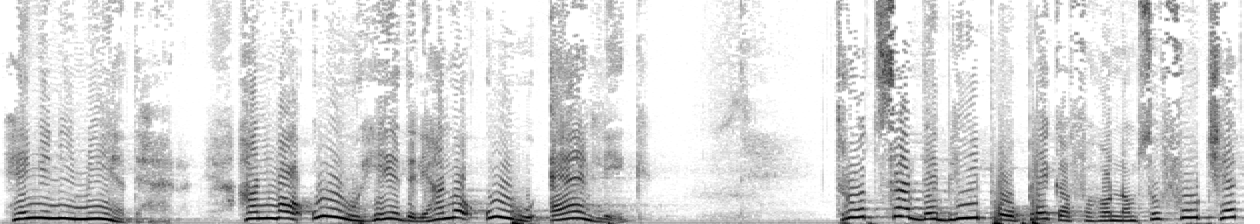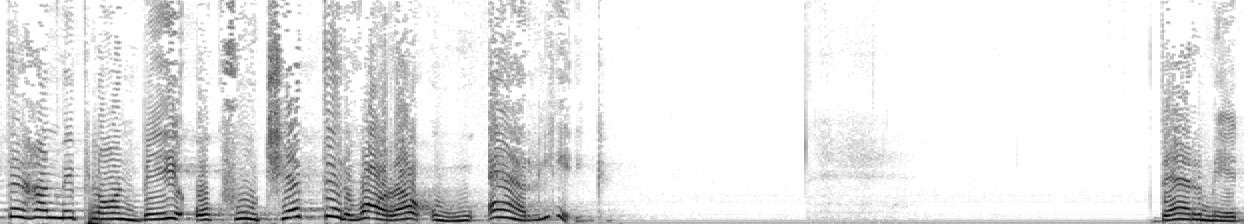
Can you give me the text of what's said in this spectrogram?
Hänger ni med här? Han var ohederlig, han var oärlig. Trots att det blir påpekat för honom så fortsätter han med plan B och fortsätter vara oärlig. Därmed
